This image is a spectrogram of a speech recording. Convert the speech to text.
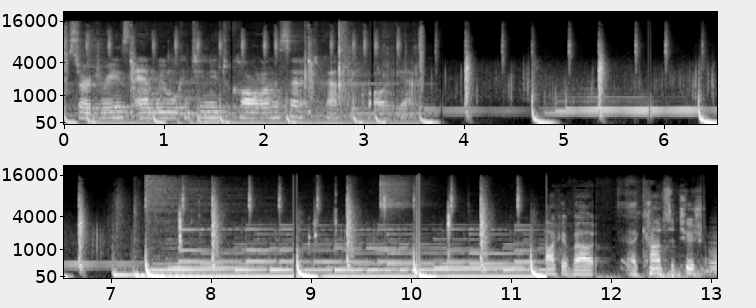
surgeries, and we will continue to call on the Senate to pass the Equality Act. Talk about a constitutional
